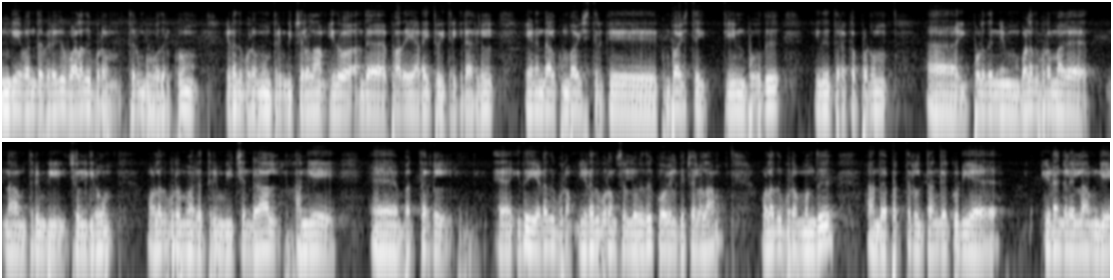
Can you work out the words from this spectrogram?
இங்கே வந்த பிறகு வலதுபுறம் திரும்புவதற்கும் இடதுபுறமும் திரும்பிச் செல்லலாம். இதோ அந்த பாதையை அடைத்து வைத்திருக்கிறார்கள். ஏனென்றால் கும்பாபிஷத்திற்கு கும்பாபிஷத்தின் போது இது திறக்கப்படும். இப்பொழுது நிம் வலதுபுறமாக நாம் திரும்பி செல்கிறோம். வலதுபுறமாக திரும்பி சென்றால் அங்கே பக்தர்கள் இது இடதுபுறம். இடதுபுறம் செல்லுவது கோவிலுக்கு செல்லலாம். வலதுபுறம் வந்து அந்த பக்தர்கள் தங்கக்கூடிய இடங்கள் எல்லாம் இங்கே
